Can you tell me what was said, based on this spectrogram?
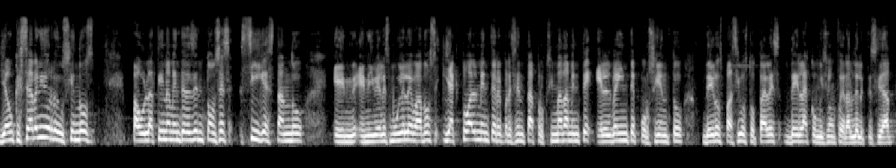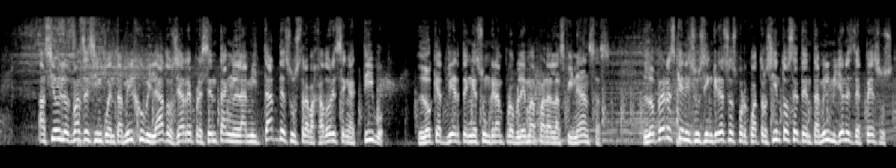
Y aunque se ha venido reduciendo paulatinamente desde entonces sigue estando en, niveles muy elevados y actualmente representa aproximadamente el 20% de los pasivos totales de la Comisión Federal de Electricidad. Así hoy los más de 50 mil jubilados ya representan la mitad de sus trabajadores en activo. Lo que advierten es un gran problema para las finanzas. Lo peor es que ni sus ingresos por 470 mil millones de pesos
